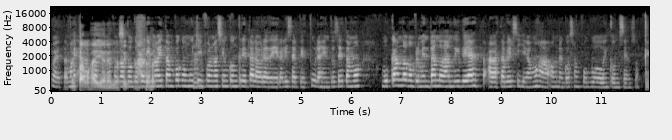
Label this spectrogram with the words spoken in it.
pues estamos, ahí en ello. Poco a poco, porque no hay tampoco mucha información concreta a la hora de realizar texturas, entonces estamos buscando, complementando, dando ideas hasta ver si llegamos a, una cosa un poco en consenso. Mm.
